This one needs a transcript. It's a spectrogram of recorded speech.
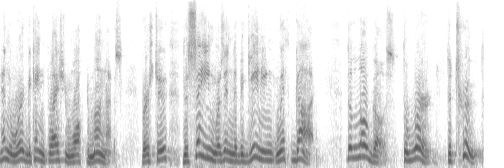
and the Word became flesh and walked among us. Verse 2 The same was in the beginning with God. The Logos, the Word, the truth.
